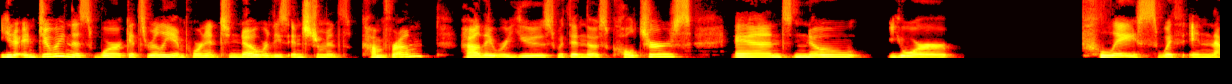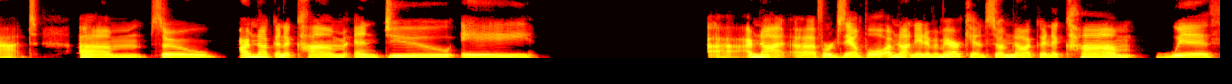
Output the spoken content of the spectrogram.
you know, in doing this work, it's really important to know where these instruments come from, how they were used within those cultures, and know your place within that. Um, so I'm not going to come and do a. am not, uh, for example, I'm not Native American, so I'm not going to come with,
